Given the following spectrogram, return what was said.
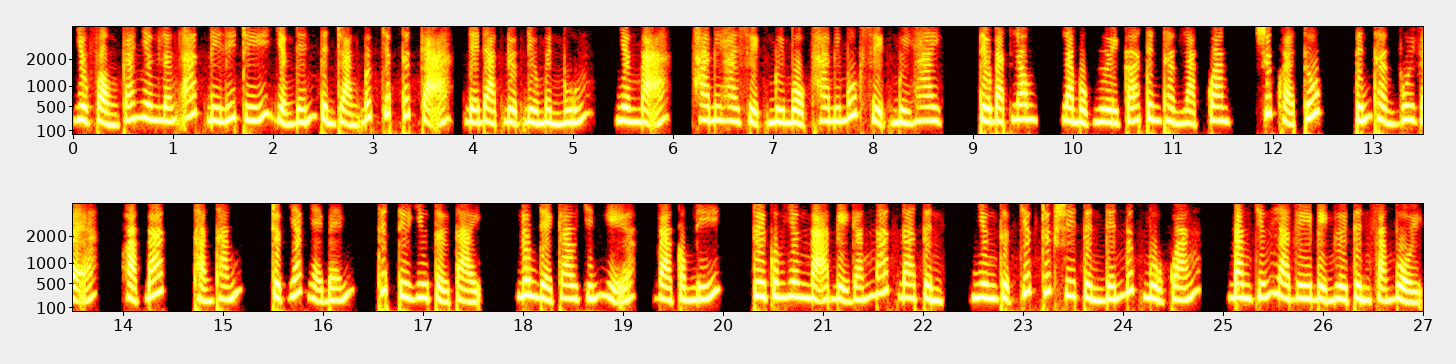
dục vọng cá nhân lấn át đi lý trí dẫn đến tình trạng bất chấp tất cả để đạt được điều mình muốn. Nhân mã 22 suyệt 11 21 suyệt 12 Tiểu Bạch Long là một người có tinh thần lạc quan, sức khỏe tốt, tính thần vui vẻ, hoạt bát, thẳng thắn, trực giác nhạy bén, thích tiêu diêu tự tại, luôn đề cao chính nghĩa và công lý. Tuy công dân mã bị gắn mát đa tình, nhưng thực chất rất si tình đến mức mù quáng. Bằng chứng là vì bị người tình phản bội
